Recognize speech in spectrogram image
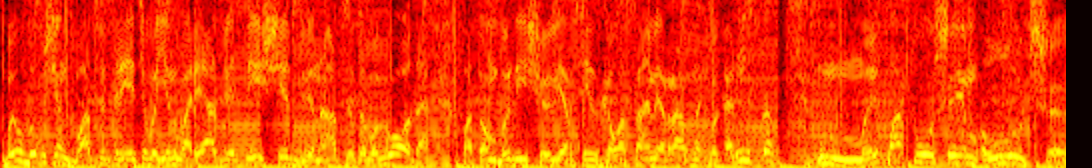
был выпущен 23 января 2012 года. Потом были еще версии с голосами разных вокалистов. Мы послушаем лучшую.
